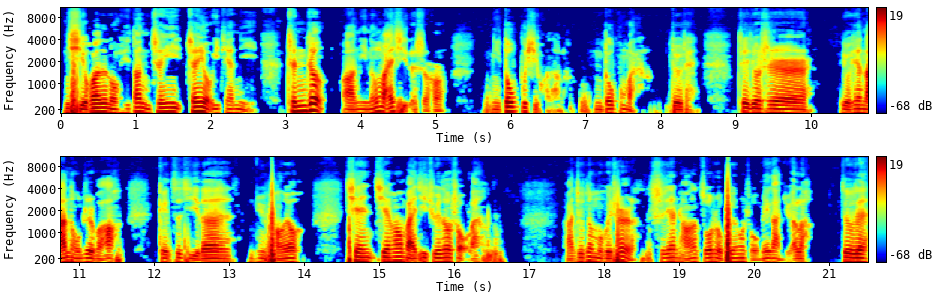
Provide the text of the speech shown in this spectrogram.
你喜欢的东西，当你真一真有一天你真正啊你能买起的时候，你都不喜欢它了，你都不买了，对不对？这就是有些男同志吧啊，给自己的女朋友千千方百计追到手了。啊，就那么回事了。时间长了，左手不用手，没感觉了，对不对？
